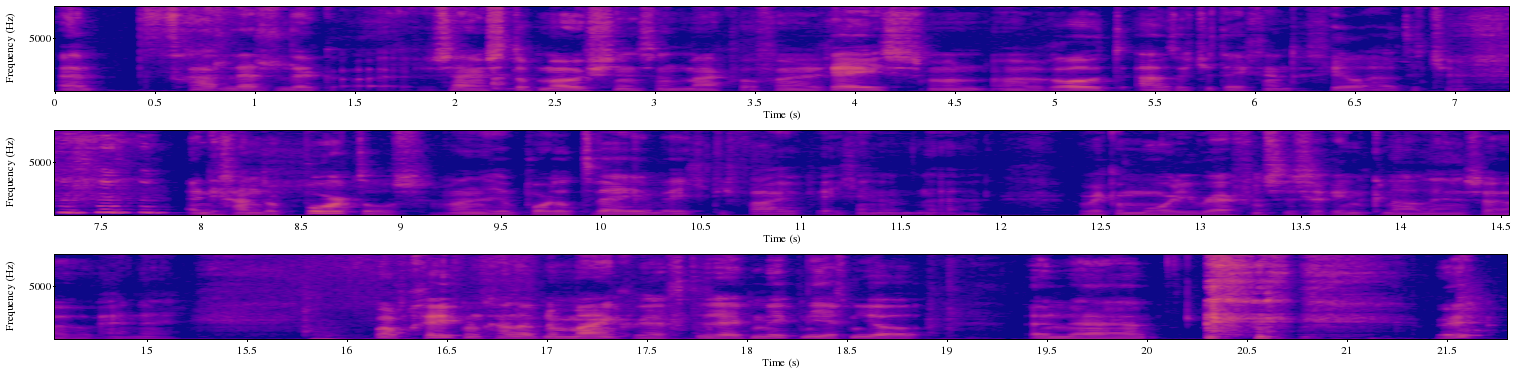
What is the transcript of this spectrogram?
En het gaat letterlijk, eh, zijn we stop motions aan het maken over een race. Van een rood autootje tegen een geel autootje. en die gaan door portals. Want in Portal 2 een beetje die vibe, weet je. En dan eh, Rick and Morty references erin knallen en zo. En, eh, maar op een gegeven moment gaan we ook naar Minecraft. Dus heeft Mick die heeft nu al een, eh, weet-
